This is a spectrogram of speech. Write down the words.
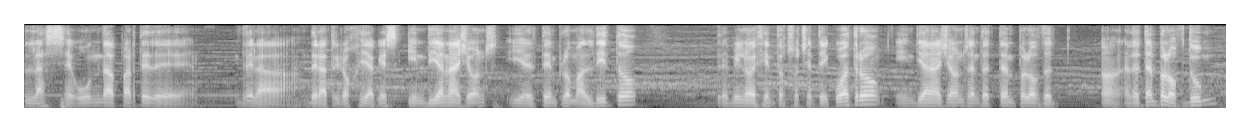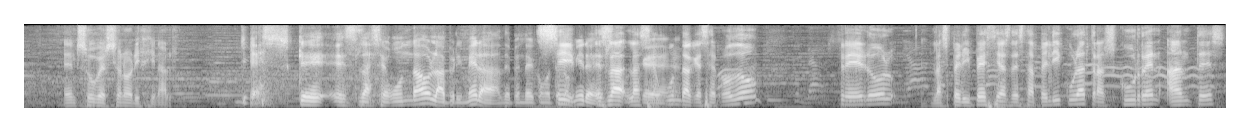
la segunda parte de, de la, de la trilogía, que es Indiana Jones y el Templo Maldito, de 1984. Indiana Jones and the Temple of, the, ah, and the Temple of Doom, en su versión original. Yes, que es la segunda o la primera, depende de cómo te lo mires. es la, segunda que se rodó, pero las peripecias de esta película transcurren antes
